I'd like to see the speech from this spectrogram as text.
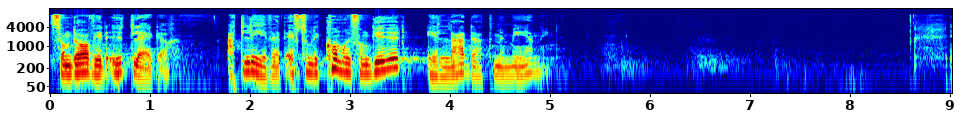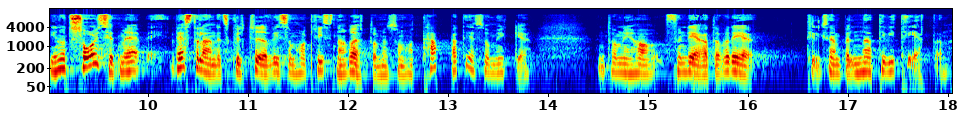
som David utlägger. att livet, eftersom det kommer ifrån Gud, är laddat med mening. Det är något sorgset med västerlandets kultur, vi som har kristna rötter men som har tappat det så mycket. Jag Inte om ni har funderat över det, till exempel nativiteten.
